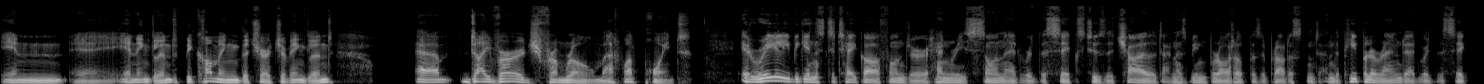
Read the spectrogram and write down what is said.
in uh, in England, becoming the Church of England, um, diverge from Rome? At what point? It really begins to take off under Henry's son, Edward VI, who's a child and has been brought up as a Protestant. And the people around Edward VI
